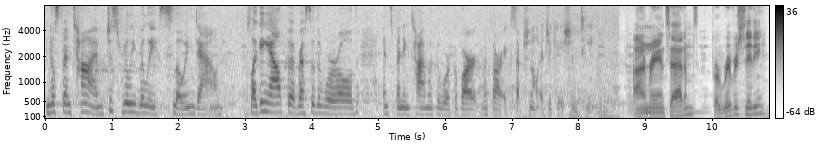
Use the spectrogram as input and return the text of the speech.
and you'll spend time just really, really slowing down, plugging out the rest of the world, and spending time with the work of art with our exceptional education team. I'm Rance Adams for River City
